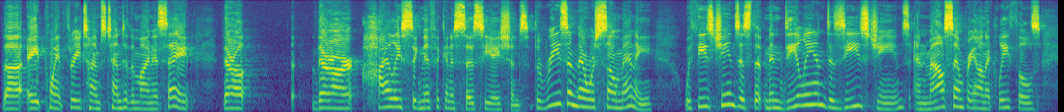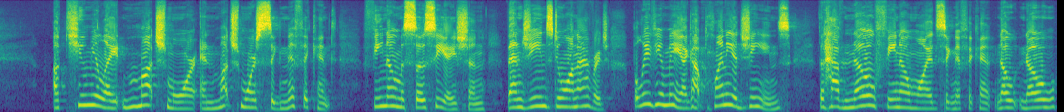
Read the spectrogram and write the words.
the 8.3 times 10 to the minus 8, there are, there are highly significant associations. The reason there were so many with these genes is that Mendelian disease genes and mouse embryonic lethals accumulate much more and much more significant phenome association than genes do on average. Believe you me, I got plenty of genes that have no phenome-wide significant, no, no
